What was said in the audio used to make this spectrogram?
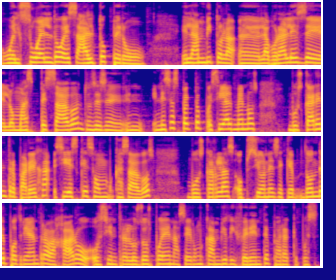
o el sueldo es alto, pero el ámbito eh, laboral es de lo más pesado. Entonces, en, ese aspecto, pues sí, al menos buscar entre pareja, si es que son casados, buscar las opciones de que dónde podrían trabajar o, si entre los dos pueden hacer un cambio diferente para que pues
